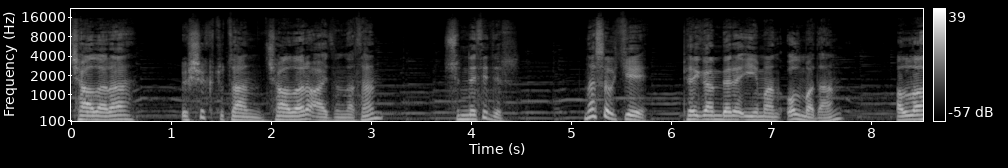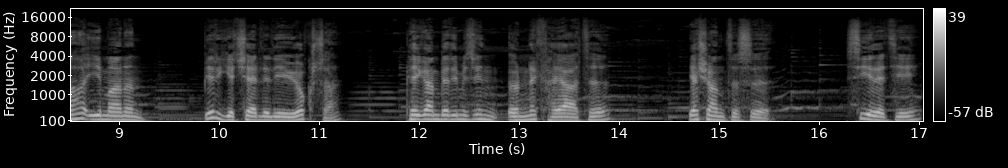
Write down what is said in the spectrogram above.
çağlara ışık tutan, çağları aydınlatan sünnetidir. Nasıl ki peygambere iman olmadan Allah'a imanın bir geçerliliği yoksa, peygamberimizin örnek hayatı, yaşantısı, sireti,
